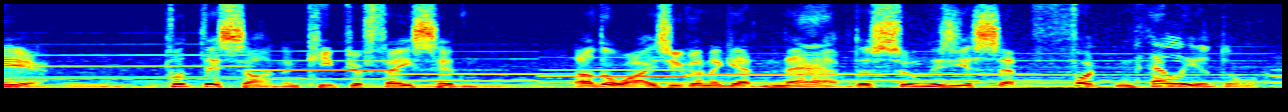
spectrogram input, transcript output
Here, put this on and keep your face hidden. Otherwise, you're gonna get nabbed as soon as you set foot in Heliodor.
